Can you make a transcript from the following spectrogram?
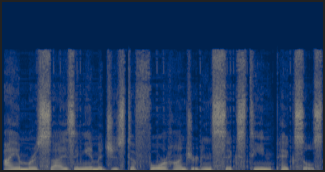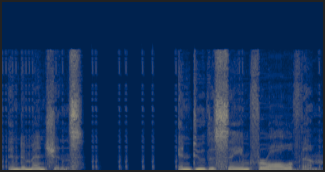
I am resizing images to 416 pixels in dimensions. And do the same for all of them.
